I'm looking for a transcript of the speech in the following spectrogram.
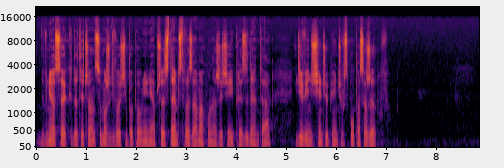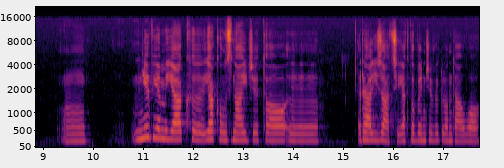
wniosek dotyczący możliwości popełnienia przestępstwa zamachu na życie i prezydenta i 95 współpasażerów. Nie wiem, jak, jaką znajdzie to y, realizację, jak to będzie wyglądało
